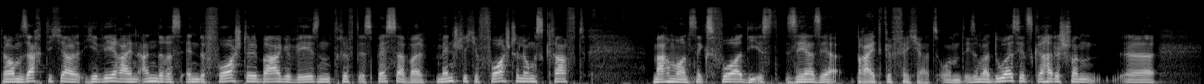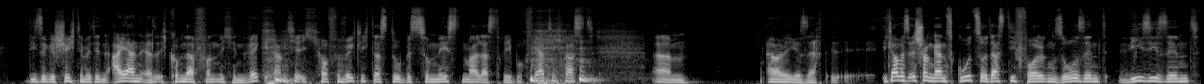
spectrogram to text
Darum sagte ich ja, hier wäre ein anderes Ende vorstellbar gewesen, trifft es besser, weil menschliche Vorstellungskraft machen wir uns nichts vor, die ist sehr, sehr breit gefächert. Und ich sag mal, du hast jetzt gerade schon äh, diese Geschichte mit den Eiern, also ich komme davon nicht hinweg, Antje. Ich hoffe wirklich, dass du bis zum nächsten Mal das Drehbuch fertig hast. ähm, aber wie gesagt, ich glaube, es ist schon ganz gut so, dass die Folgen so sind, wie sie sind.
